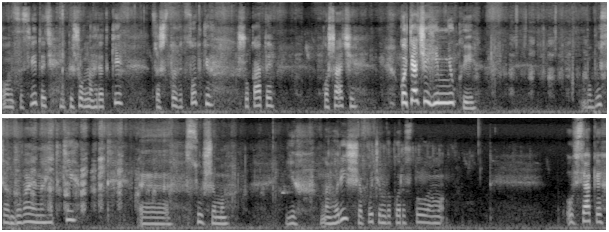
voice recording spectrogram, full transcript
Сонце світить і пішов на грядки. Це ж 100% шукати кошачі, котячі гімнюки. Бабуся оббиває нагідки, е, сушимо їх на горіще, потім використовуємо у всяких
